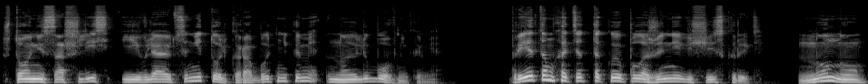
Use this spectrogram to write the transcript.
что они сошлись и являются не только работниками, но и любовниками. При этом хотят такое положение вещей скрыть. Ну-ну,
